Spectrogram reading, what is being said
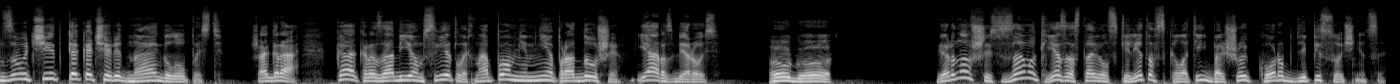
Звучит как очередная глупость. Шагра, как разобьем светлых, напомни мне про души, я разберусь. Ого, Вернувшись в замок, я заставил скелетов сколотить большой короб для песочницы,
